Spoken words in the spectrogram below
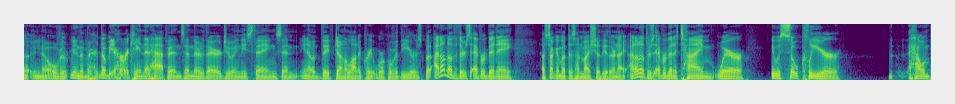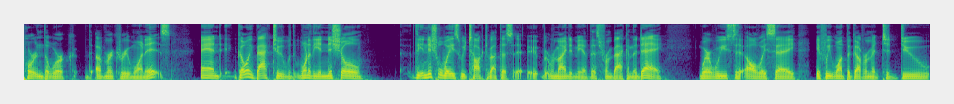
Uh, you know, over you know, there'll be a hurricane that happens, and they're there doing these things, and you know, they've done a lot of great work over the years. But I don't know that there's ever been a. I was talking about this on my show the other night. I don't know if there's ever been a time where it was so clear how important the work of Mercury One is. And going back to one of the initial the initial ways we talked about this, it, it reminded me of this from back in the day, where we used to always say, if we want the government to do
